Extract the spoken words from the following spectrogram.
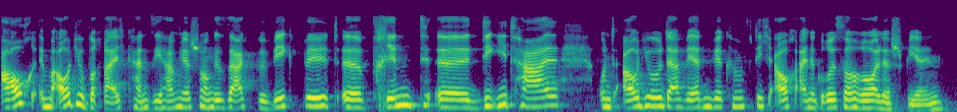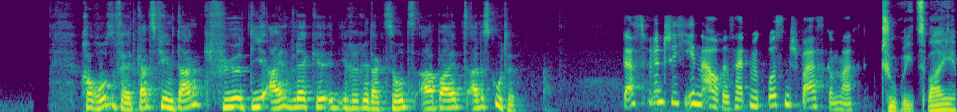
auch im Audiobereich kann. Sie haben ja schon gesagt, Bewegtbild, äh, Print, äh, digital und Audio, da werden wir künftig auch eine größere Rolle spielen. Frau Rosenfeld, ganz vielen Dank für die Einblicke in Ihre Redaktionsarbeit. Alles Gute. Das wünsche ich Ihnen auch. Es hat mir großen Spaß gemacht. Turi 2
